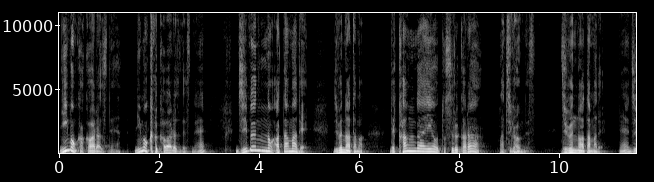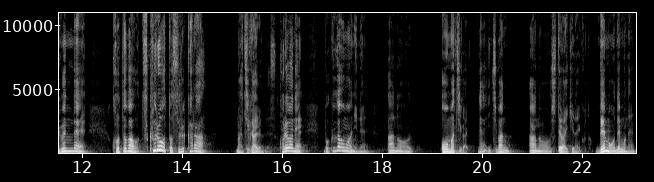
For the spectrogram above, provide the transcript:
にもかかわらずねにもかかわらずですね自分の頭で自分の頭で考えようとするから間違うんです。自分の頭で、ね、自分で言葉を作ろうとするから間違えるんです。これはね僕が思うにねあの大間違い。ね。一番あのしてはいけないこと。でもでもね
